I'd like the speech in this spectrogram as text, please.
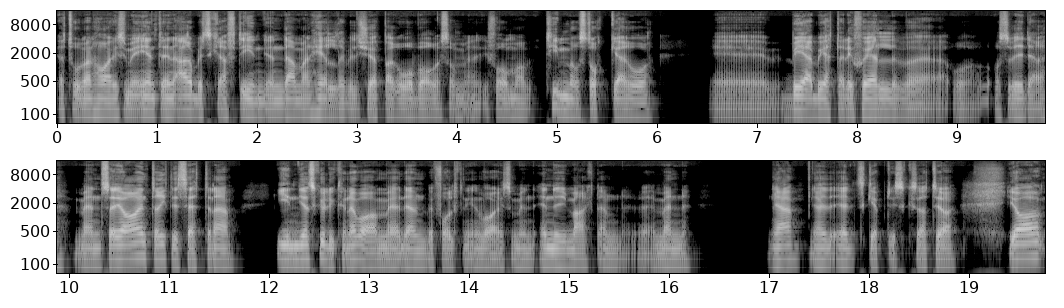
jag tror man har liksom egentligen en arbetskraft i Indien där man hellre vill köpa råvaror som i form av timmer och stockar och eh, bearbeta det själv eh, och, och så vidare. Men så jag har inte riktigt sett den här, Indien skulle kunna vara med den befolkningen vara liksom en, en ny marknad eh, men Ja, jag är, lite skeptisk. Så att jag, jag,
